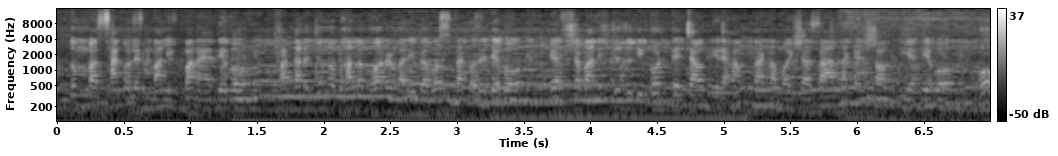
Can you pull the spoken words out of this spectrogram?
উত্তম বা ছাগলের মালিক বানায় দেবো। থাকার জন্য ভালো ঘর বাড়ি ব্যবস্থা করে দেবো। ব্যবসা বাণিজ্য যদি করতে চাও এরকম টাকা, পয়সা, যা থাকে সব দিয়ে দেবো। ও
